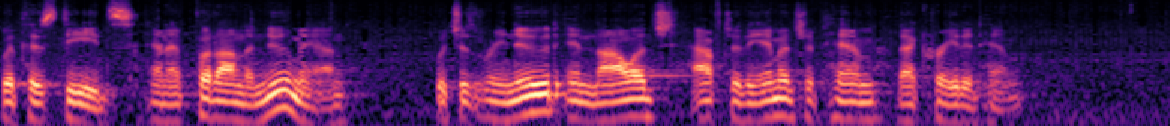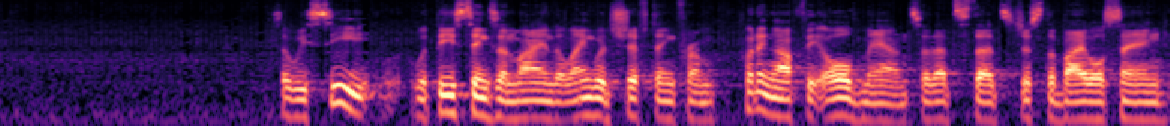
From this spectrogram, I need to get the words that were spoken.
with his deeds, and have put on the new man, which is renewed in knowledge after the image of him that created him. So we see with these things in mind the language shifting from putting off the old man. So that's that's just the Bible saying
